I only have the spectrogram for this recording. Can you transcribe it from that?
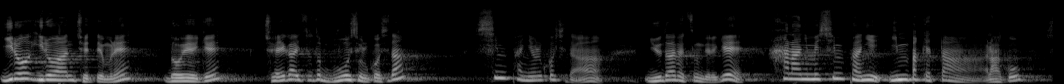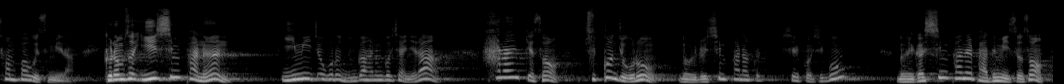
이러이러한 죄 때문에 너에게 죄가 있어서 무엇이 올 것이다? 심판이 올 것이다. 유다 백성들에게 하나님의 심판이 임박했다라고 선포하고 있습니다. 그러면서 이 심판은 임의적으로 누가 하는 것이 아니라 하나님께서 주권적으로 너희를 심판하실 것이고 너희가 심판을 받음에 있어서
